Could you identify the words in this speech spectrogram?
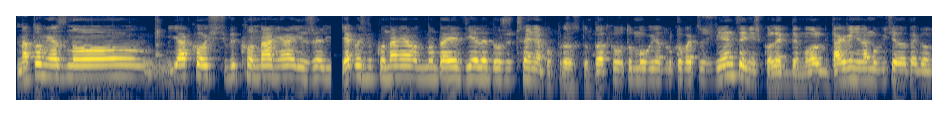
Natomiast no jakość wykonania, jeżeli jakość wykonania no, daje wiele do życzenia po prostu. Dodatkowo tu mogli nadrukować coś więcej niż Collect the Mold. Tak wy nie namówicie do tego.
